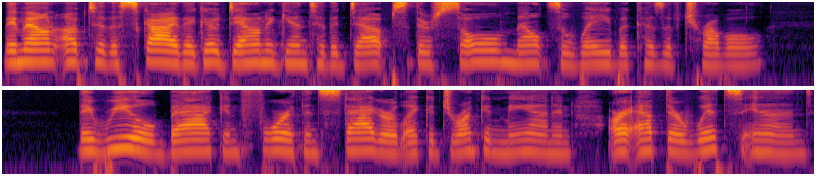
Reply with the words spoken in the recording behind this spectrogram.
They mount up to the sky, they go down again to the depths. Their soul melts away because of trouble. They reel back and forth and stagger like a drunken man and are at their wits' end.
